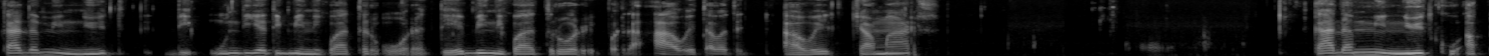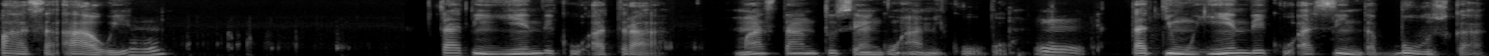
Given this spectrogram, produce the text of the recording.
cada minuto de um dia tem 24 horas, de 24 horas, por da awe tava awe chamar cada minuto que a passa awe, Mhm. tá tem gente que atrás, mas tanto sem com amigo. Mm. tá um gente que assim tá busca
